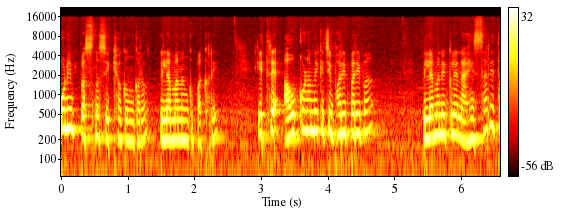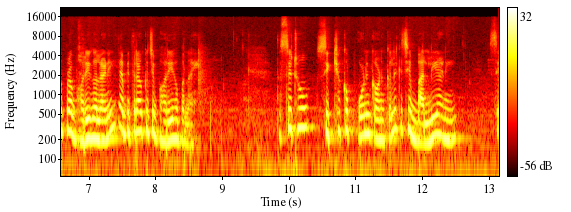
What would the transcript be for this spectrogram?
ପୁଣି ପ୍ରଶ୍ନ ଶିକ୍ଷକଙ୍କର ପିଲାମାନଙ୍କ ପାଖରେ କି ଏଥିରେ ଆଉ କ'ଣ ଆମେ କିଛି ଭରିପାରିବା ପିଲାମାନେ କହିଲେ ନାହିଁ ସାର୍ ଏ ତ ପୁରା ଭରିଗଲାଣି ୟା ଭିତରେ ଆଉ କିଛି ଭରି ହେବ ନାହିଁ ତ ସେଠୁ ଶିକ୍ଷକ ପୁଣି କ'ଣ କଲେ କିଛି ବାଲି ଆଣି ସେ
